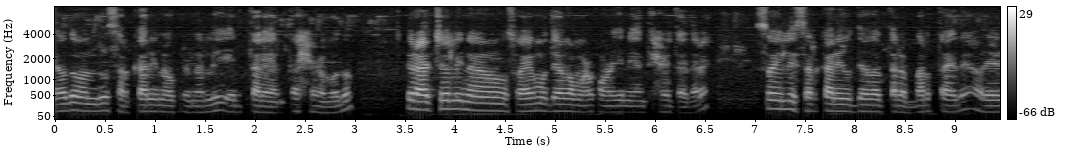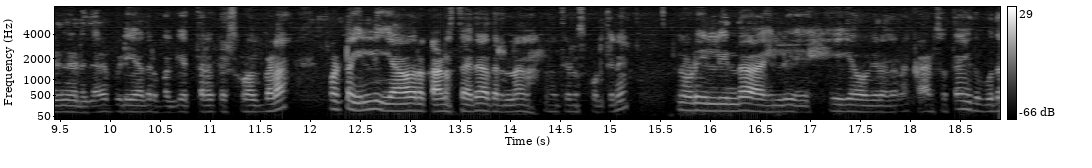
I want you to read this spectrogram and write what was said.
ಯಾವುದೋ ಒಂದು ಸರ್ಕಾರಿ ನೌಕರಿನಲ್ಲಿ ಇರ್ತಾರೆ ಅಂತ ಹೇಳ್ಬೋದು. ಇವರು ಆ್ಯಕ್ಚುಲಿ ನಾನು ಸ್ವಯಂ ಉದ್ಯೋಗ ಮಾಡ್ಕೊಂಡಿದ್ದೀನಿ ಅಂತ ಹೇಳ್ತಾ ಇದ್ದಾರೆ. ಸೊ ಇಲ್ಲಿ ಸರ್ಕಾರಿ ಉದ್ಯೋಗ ಥರ ಬರ್ತಾ ಇದೆ. ಅವ್ರು ಹೇಳಿ ಹೇಳಿದ್ದಾರೆ. ಬಿಡಿ, ಅದ್ರ ಬಗ್ಗೆ ತಲೆ ಕೆಡಿಸ್ಕೊಳ್ಳೋದು ಬೇಡ. ಬಟ್ ಇಲ್ಲಿ ಯಾವ ಕಾಣಿಸ್ತಾ ಇದೆ ಅದನ್ನು ನಾನು ತಿಳಿಸ್ಕೊಡ್ತೀನಿ. ನೋಡಿ, ಇಲ್ಲಿಂದ ಇಲ್ಲಿ ಹೀಗೆ ಹೋಗಿರೋದನ್ನು ಕಾಣಿಸುತ್ತೆ. ಇದು ಬುಧ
